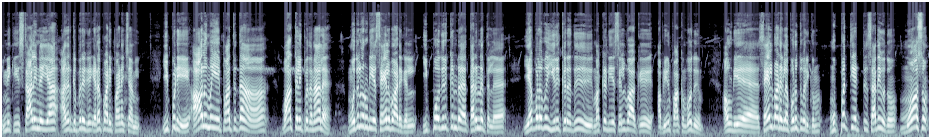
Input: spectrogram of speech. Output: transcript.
இன்னைக்கு ஸ்டாலின் ஐயா அதற்கு பிறகு எடப்பாடி பழனிசாமி இப்படி ஆளுமையை பார்த்து தான் வாக்களிப்பதனால முதல்வருடைய செயல்பாடுகள் இப்போது இருக்கின்ற தருணத்தில் எவ்வளவு இருக்கிறது மக்களுடைய செல்வாக்கு அப்படின்னு பார்க்கும்போது அவருடைய செயல்பாடுகளை பொறுத்த வரைக்கும் முப்பத்தி எட்டு சதவீதம் மோசம்.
